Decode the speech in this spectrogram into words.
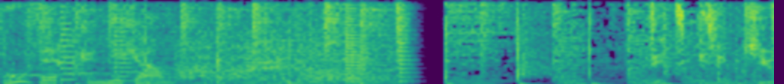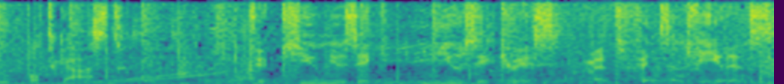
hoe ver kun je gaan? Dit is een Q-podcast. De Q-Music Music Quiz met Vincent Vierens.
